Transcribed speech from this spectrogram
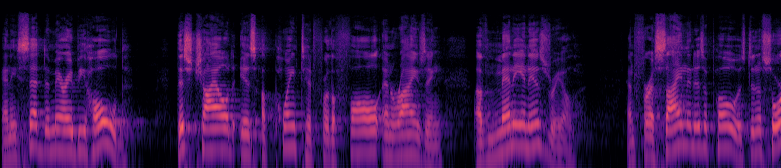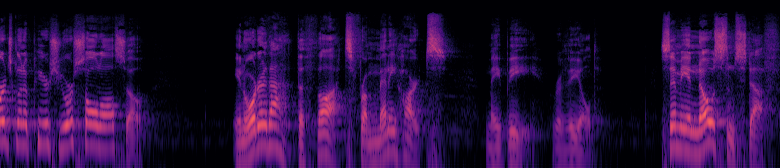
and he said to Mary, Behold, this child is appointed for the fall and rising of many in Israel, and for a sign that is opposed, and a sword's going to pierce your soul also, in order that the thoughts from many hearts may be revealed. Simeon knows some stuff.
